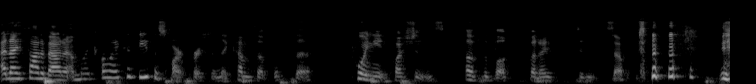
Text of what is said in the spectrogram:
And I thought about it. I'm like, oh, I could be the smart person that comes up with the poignant questions of the book, but I didn't. So I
